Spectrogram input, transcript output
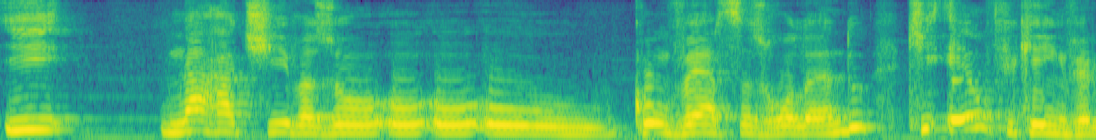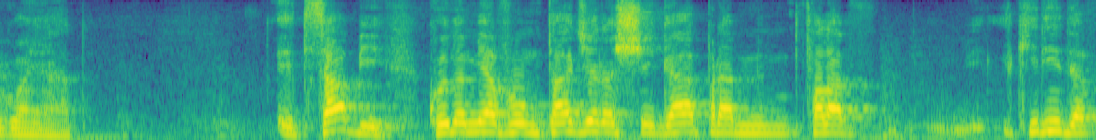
e narrativas ou, ou, ou, ou conversas rolando que eu fiquei envergonhado. Sabe? Quando a minha vontade era chegar para falar, querida,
